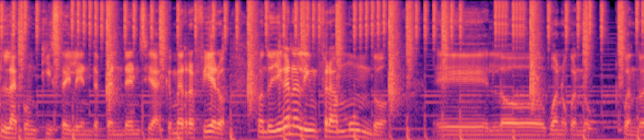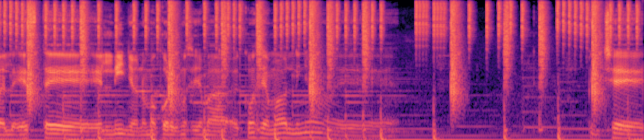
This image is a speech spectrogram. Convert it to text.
la conquista y la independencia. ¿A qué me refiero? Cuando llegan al inframundo, eh, lo bueno cuando cuando el este el niño no me acuerdo cómo se llama cómo se llamaba el niño eh, pinche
